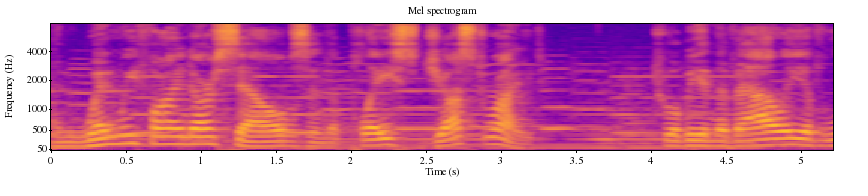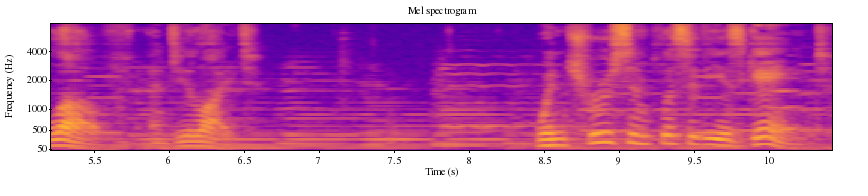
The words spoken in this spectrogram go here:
And when we find ourselves in the place just right, twill be in the valley of love and delight. When true simplicity is gained,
